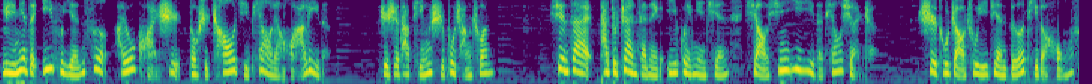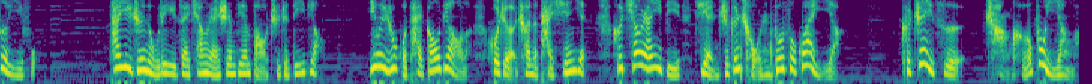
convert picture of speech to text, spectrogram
里面的衣服颜色还有款式都是超级漂亮华丽的，只是他平时不常穿。现在他就站在那个衣柜面前，小心翼翼地挑选着，试图找出一件得体的红色衣服。他一直努力在羌然身边保持着低调，因为如果太高调了，或者穿得太鲜艳，和羌然一比，简直跟丑人多作怪一样。可这次场合不一样嘛。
